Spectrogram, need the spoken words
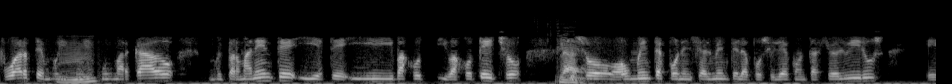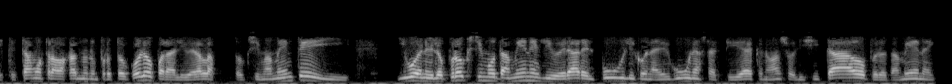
fuerte, muy, muy, marcado, muy permanente y este y bajo y bajo techo. Eso aumenta exponencialmente la posibilidad de contagio del virus. Este, estamos trabajando en un protocolo para liberarla próximamente y, y bueno, y lo próximo también es liberar el público en algunas actividades que nos han solicitado, pero también hay,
